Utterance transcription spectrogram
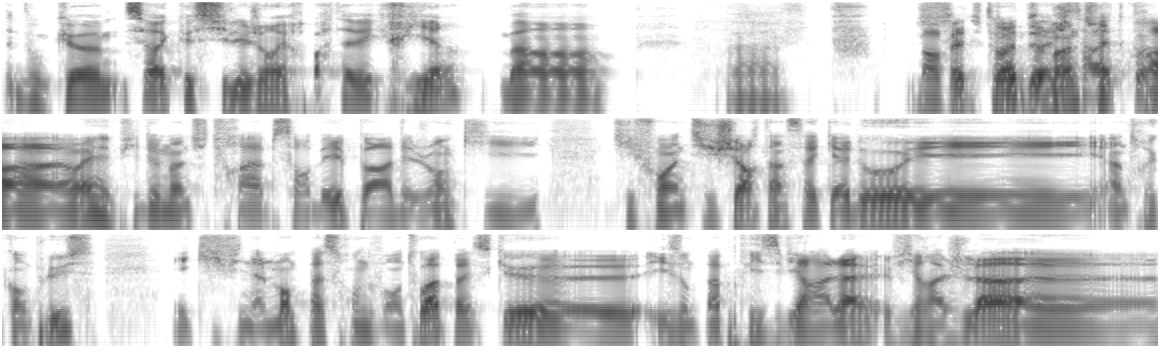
donc euh, c'est vrai que si les gens ils repartent avec rien, ben euh, bah en fait, toi, demain, tu te feras, ouais, et puis demain, tu te feras absorber par des gens qui, qui font un t-shirt, un sac à dos et un truc en plus, et qui finalement passeront devant toi parce que euh, ils n'ont pas pris ce virage-là euh,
